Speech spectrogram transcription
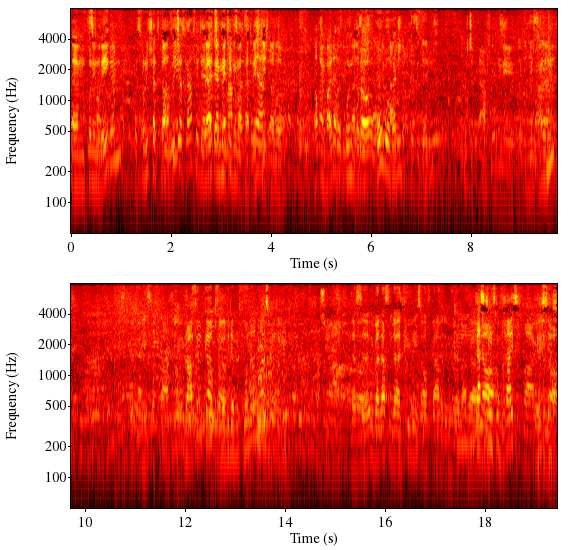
Ähm, von den Regeln, das ist von Richard Garfield. Richard Garfield, der der, Magic der Magic gemacht hat. hat, richtig. Ja. Also auch ein weiterer Grund. Oder nicht Richard Garfield? Nee, Wie hieß? Ja, hieß doch Garfield. Garfield gab es, aber wie der mit Vornamen weiß ich nicht. Das äh, überlassen wir als Übungsaufgabe dem Hörer. Das ist unsere Preisfrage. Genau.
